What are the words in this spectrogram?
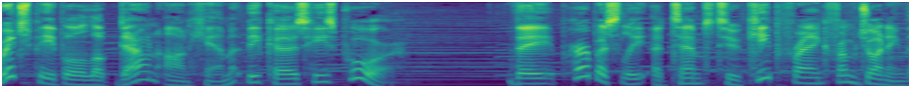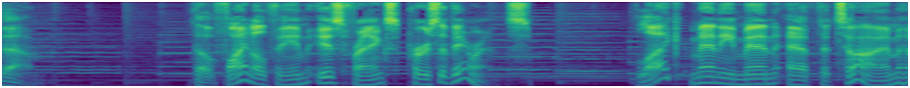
Rich people look down on him because he's poor. They purposely attempt to keep Frank from joining them. The final theme is Frank's perseverance. Like many men at the time,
